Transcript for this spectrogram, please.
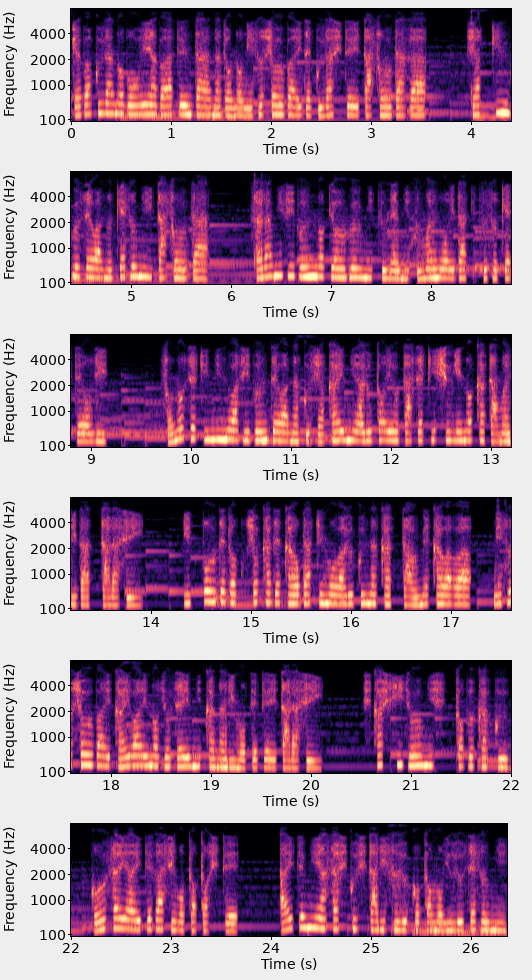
キャバクラのボーイやバーテンダーなどの水商売で暮らしていたそうだが、借金癖は抜けずにいたそうだ。さらに自分の境遇に常に不満を抱き続けており、その責任は自分ではなく社会にあるという多責主義の塊だったらしい。一方で読書家で顔立ちも悪くなかった梅川は、水商売界隈の女性にかなりモテていたらしい。しかし非常に嫉妬深く、交際相手が仕事として、相手に優しくしたりすることも許せずに、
